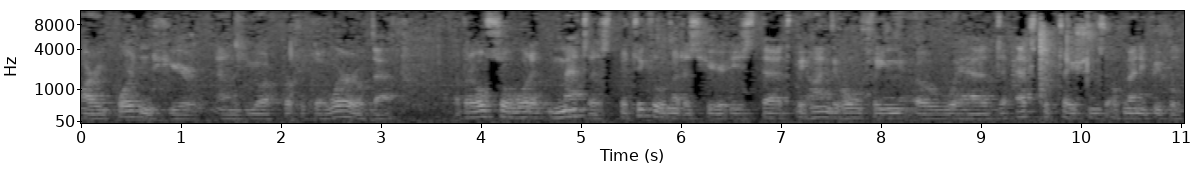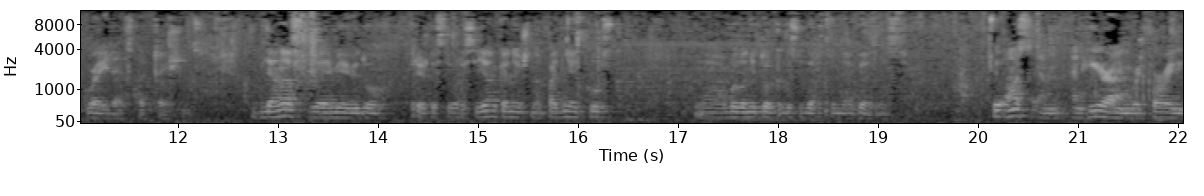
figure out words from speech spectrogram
are important here, and you are perfectly aware of that, but also what matters, particularly matters here, is that behind the whole thing uh, we had expectations of many people, great expectations. Для нас, я имею в виду прежде всего россиян, конечно, поднять Курск э, было не только государственной обязанностью. To us, and, and here I'm referring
